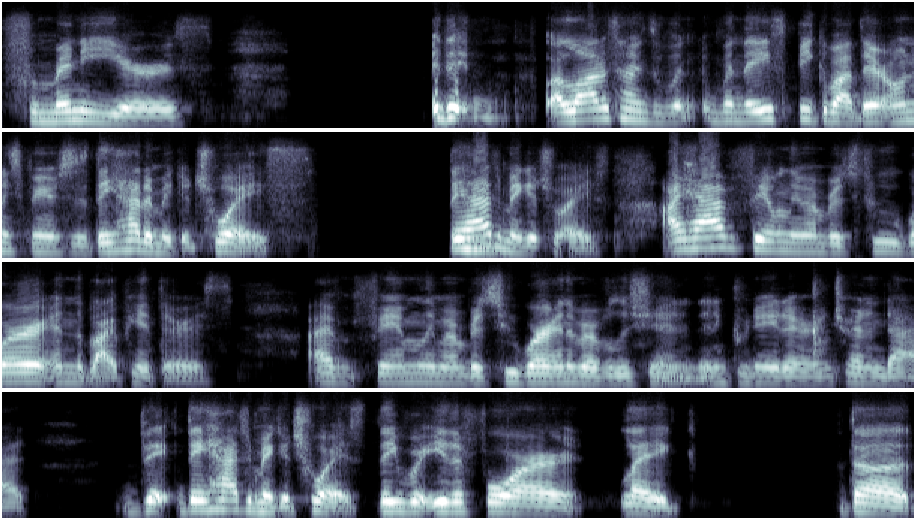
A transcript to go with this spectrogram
for many years it, a lot of times when, when they speak about their own experiences they had to make a choice. They had to mm. make a choice. I have family members who were in the black panthers. I have family members who were in the revolution in grenada and trinidad. They, they had to make a choice. They were either for like the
